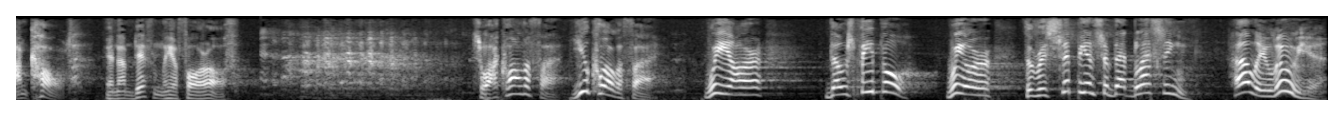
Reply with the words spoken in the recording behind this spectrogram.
I'm called. And I'm definitely afar off. So I qualify. You qualify. We are those people. We are the recipients of that blessing. Hallelujah.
